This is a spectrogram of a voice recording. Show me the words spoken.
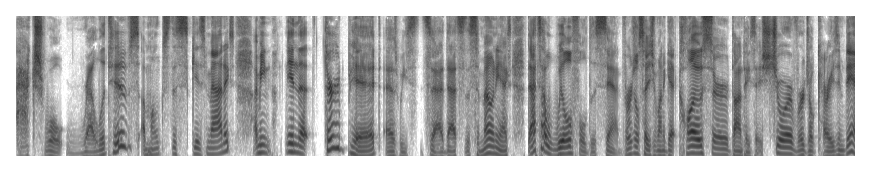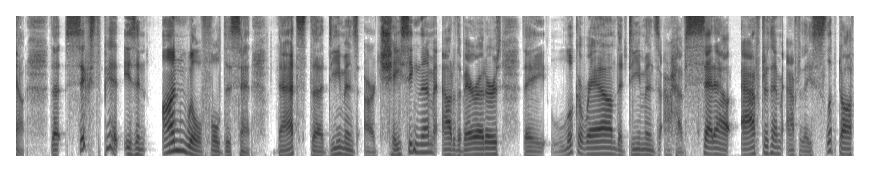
actual relatives amongst the schismatics. I mean, in the third pit, as we said, that's the Simoniacs, that's a willful descent. Virgil says you want to get closer. Dante says sure. Virgil carries him down. The sixth pit is an unwillful descent. That's the demons are chasing them out of the Barraters. They look around. The demons have set out after them after they slipped off,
